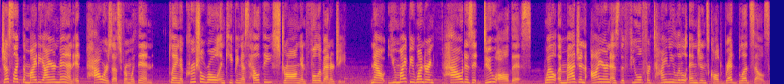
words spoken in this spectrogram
Just like the mighty Iron Man, it powers us from within, playing a crucial role in keeping us healthy, strong, and full of energy. Now, you might be wondering, how does it do all this? Well, imagine iron as the fuel for tiny little engines called red blood cells.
